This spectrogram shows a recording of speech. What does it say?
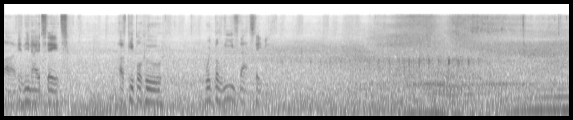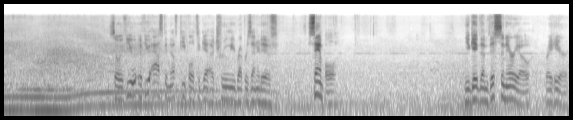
uh, in the United States of people who would believe that statement. So if you if you ask enough people to get a truly representative sample, you gave them this scenario right here.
